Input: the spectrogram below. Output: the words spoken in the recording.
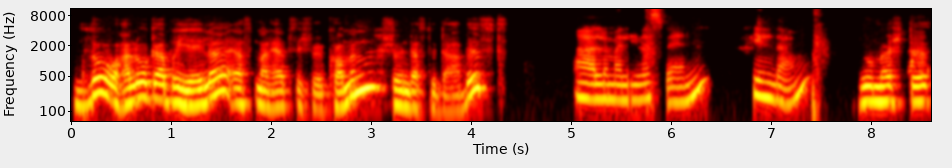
So, hallo Gabriele, erstmal herzlich willkommen. Schön, dass du da bist. Hallo, mein lieber Sven. Vielen Dank. Du möchtest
